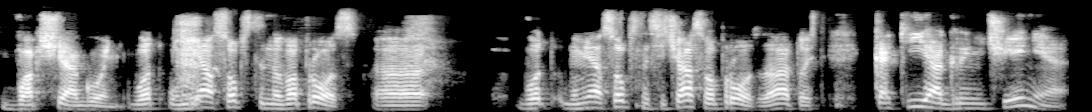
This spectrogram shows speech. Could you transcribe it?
Вообще огонь. Вот у меня, собственно, вопрос. Э, вот у меня, собственно, сейчас вопрос, да, то есть какие ограничения,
